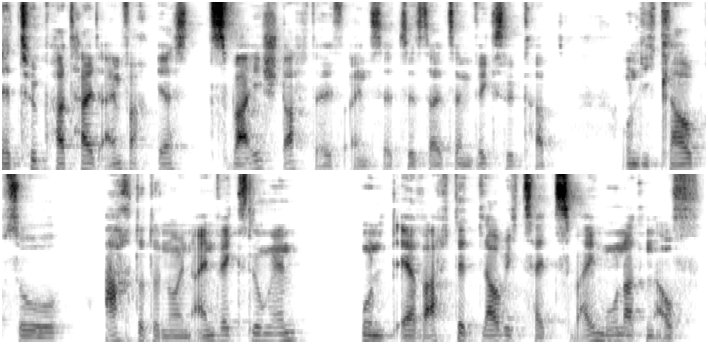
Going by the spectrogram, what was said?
Der Typ hat halt einfach erst zwei Startelf-Einsätze seit seinem Wechsel gehabt und ich glaube so acht oder neun Einwechslungen und er wartet, glaube ich, seit zwei Monaten auf,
